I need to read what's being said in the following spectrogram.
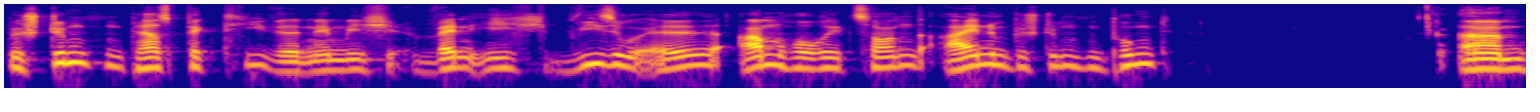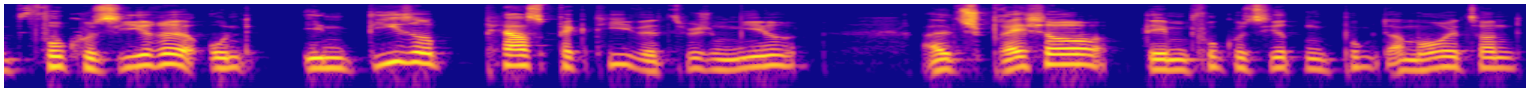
bestimmten Perspektive, nämlich wenn ich visuell am Horizont einen bestimmten Punkt ähm, fokussiere und in dieser Perspektive zwischen mir als Sprecher, dem fokussierten Punkt am Horizont,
